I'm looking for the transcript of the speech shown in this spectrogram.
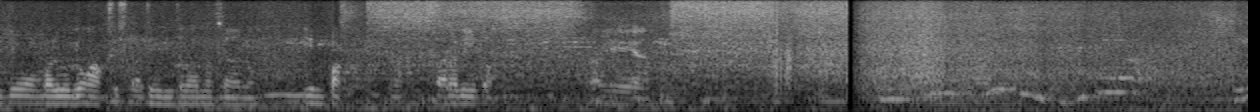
Medyo maluwag yung access natin dito naman sa ano, impact para dito. Ayan. Okay,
